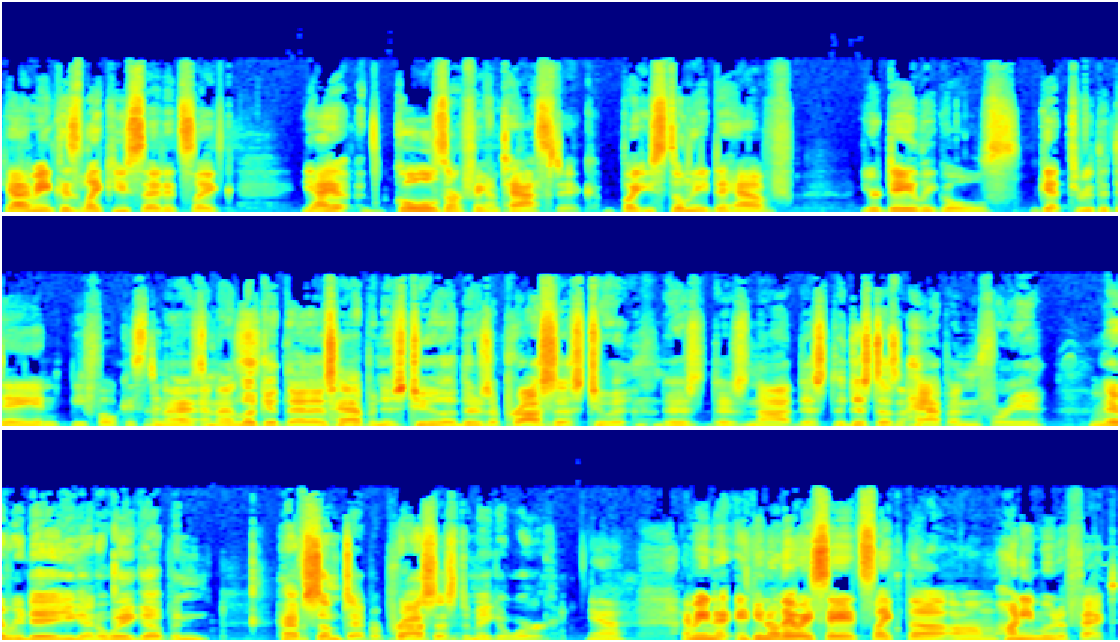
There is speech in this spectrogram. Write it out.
Yeah, I mean, because like you said, it's like, yeah, goals are fantastic, but you still need to have your daily goals. Get through the day and be focused And in I, and I look at that as happiness too. That there's a process to it. There's there's not just it just doesn't happen for you. Mm-hmm. Every day you got to wake up and have some type of process to make it work. Yeah. I mean, you know, they always say it's like the um, honeymoon effect.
